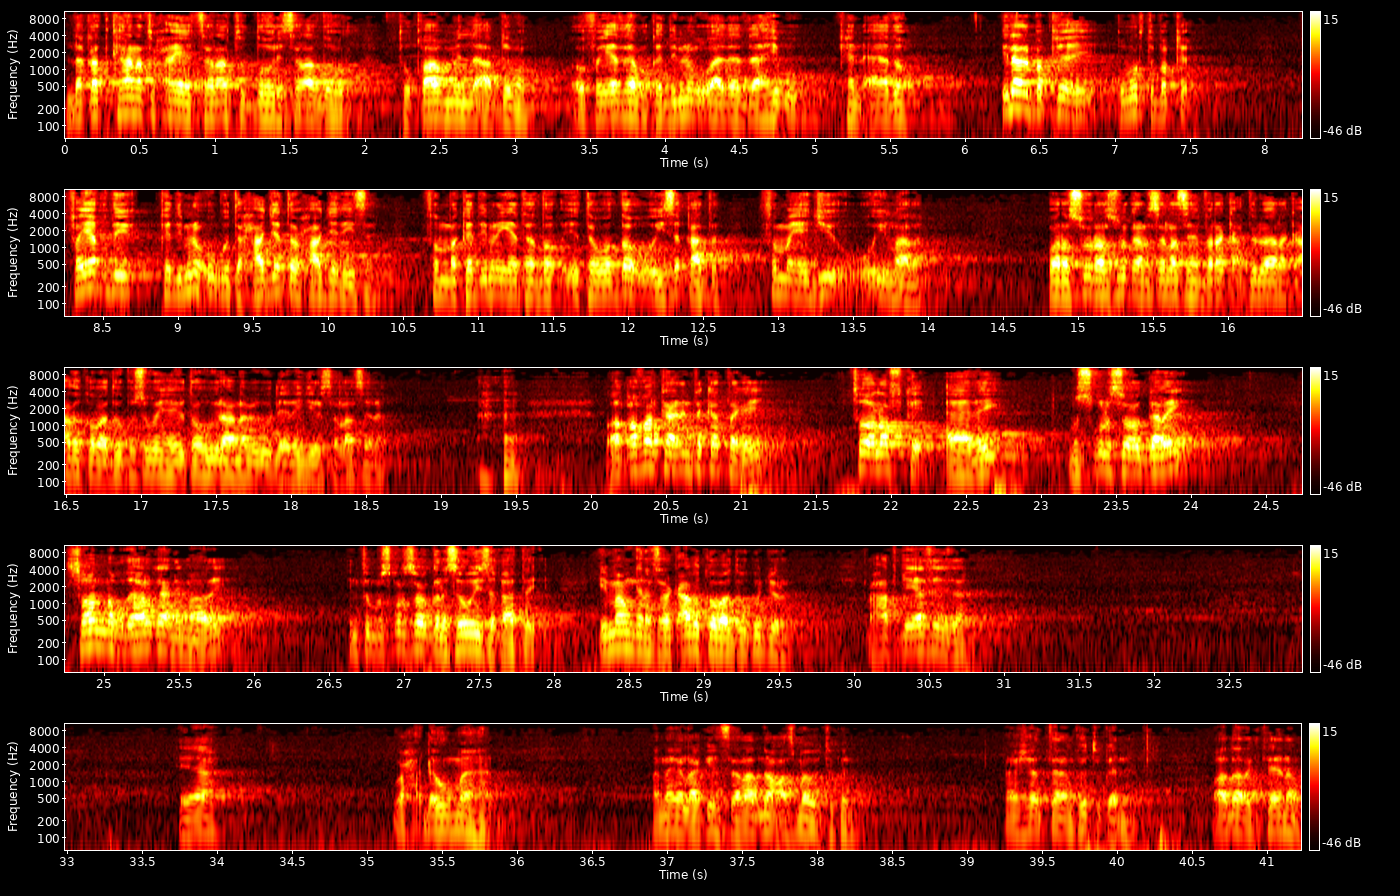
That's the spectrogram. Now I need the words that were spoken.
Laqad kaanat waxay ahayd salaatu duhri salaad duhr tuqaamu mid la aqimo oo fa yadhabu kadibna u aada daahibu kan aado. Ila albaqiici qubuurta baqiic fayaqdi kadibna uu guto xaajatahu xaajadiisa. Uma kadibna yatawada u weyse qaata uma yajiu u imaada warasul rasulka sal sl rakcatu rakcada koobaad uu ku sugan yahay tawiila nabigu dheeran jiri sal slm waa qof halkaan inta ka tagay toolofka aaday musqul soo galay soo noqday halkaan imaaday. Intuu musqul soo galay soo weyse qaatay. Imaamkana rakcada koobaad uu ku jiro. Maxaad qiyaasaysaa ya wax dhow maaha annaga laakiin salaad noocaas maba tukan. Meeshataan ku tukanay waad aragteeno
